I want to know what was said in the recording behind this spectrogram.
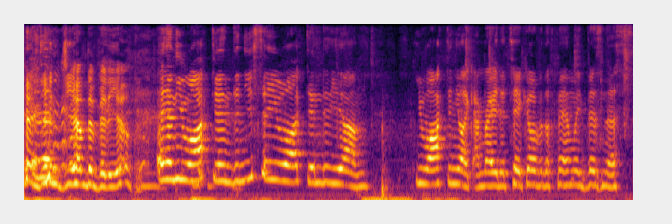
Did you have the video? And then you walked in. Didn't you say you walked into the um? You walked in. You're like, I'm ready to take over the family business.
